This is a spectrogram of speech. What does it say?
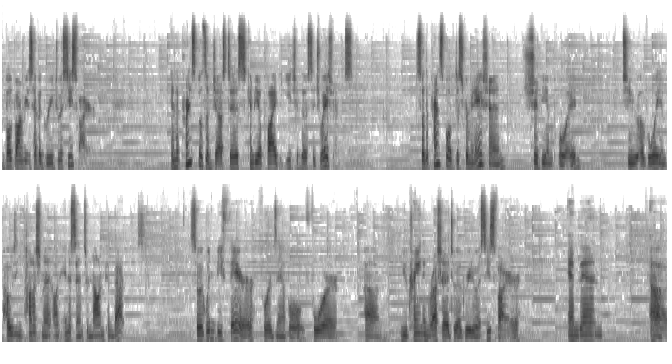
both armies have agreed to a ceasefire. And the principles of justice can be applied to each of those situations. So, the principle of discrimination should be employed to avoid imposing punishment on innocents or non combatants. So it wouldn't be fair, for example, for um, Ukraine and Russia to agree to a ceasefire and then uh,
